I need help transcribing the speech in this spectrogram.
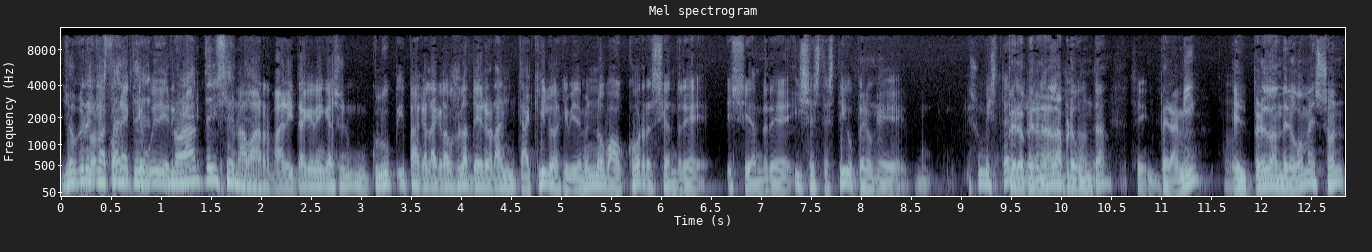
Jo crec no que la conec, entre que vull dir 90 que i és una 110. barbaritat que venga a ser un club i pague la clàusula de 90 quilos, que evidentment no va ocórrer si André, si André ix este estiu, però que és un misteri. Però per anar a la pregunta, d'André. per a mi, el preu d'André Gómez són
